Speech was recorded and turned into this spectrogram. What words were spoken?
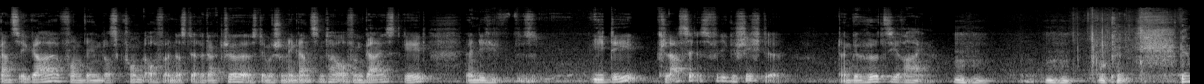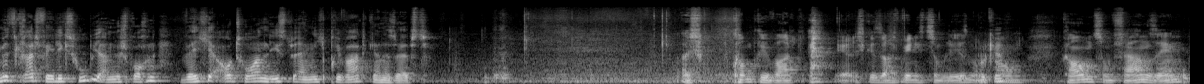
ganz egal von wem das kommt, auch wenn das der Redakteur ist, der mir schon den ganzen Tag auf den Geist geht, wenn die Idee klasse ist für die Geschichte, dann gehört sie rein. Mhm. Mhm. Okay. Wir haben jetzt gerade Felix Hubi angesprochen. Welche Autoren liest du eigentlich privat gerne selbst? Ich komme privat, ehrlich gesagt, wenig zum Lesen und okay. kaum, kaum zum Fernsehen.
